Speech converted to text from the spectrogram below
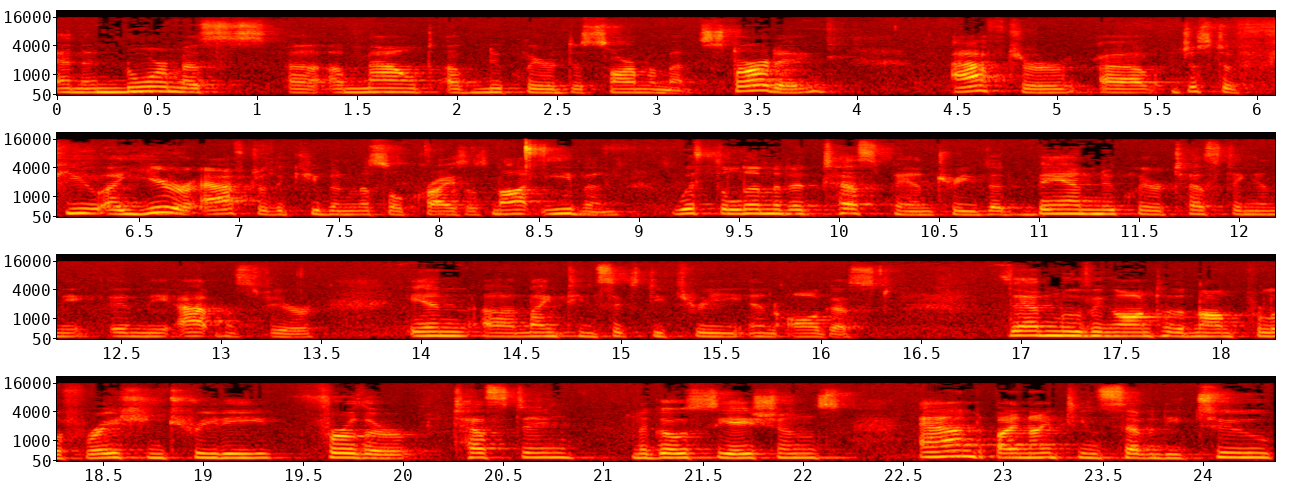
an enormous uh, amount of nuclear disarmament, starting after uh, just a few, a year after the Cuban Missile Crisis, not even, with the limited test ban treaty that banned nuclear testing in the, in the atmosphere in 1963 uh, in August. Then moving on to the Non-Proliferation Treaty, further testing, negotiations, and by 1972,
